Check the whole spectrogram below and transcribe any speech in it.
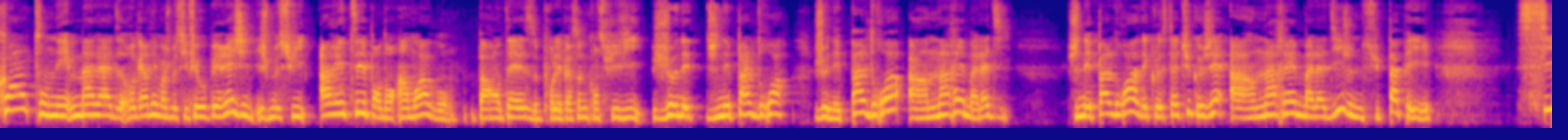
quand on est malade, regardez, moi je me suis fait opérer, je me suis arrêtée pendant un mois. Bon, parenthèse pour les personnes qui ont suivi, je n'ai, pas le droit, je n'ai pas le droit à un arrêt maladie. Je n'ai pas le droit avec le statut que j'ai à un arrêt maladie, je ne suis pas payée. Si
